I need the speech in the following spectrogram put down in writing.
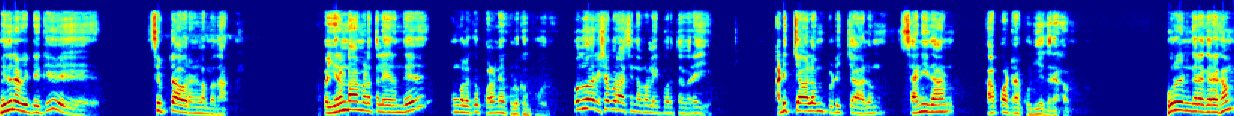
மிதுன வீட்டுக்கு ஷிஃப்ட் ஆகிற நிலைமை தான். அப்போ இரண்டாம் இடத்துல இருந்து உங்களுக்கு பலனை கொடுக்க போகுது. பொதுவாக ரிஷபராசி நபர்களை பொறுத்தவரை அடித்தாலும் பிடிச்சாலும் சனிதான் காப்பாற்றக்கூடிய கிரகம். குரு என்கிற கிரகம்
